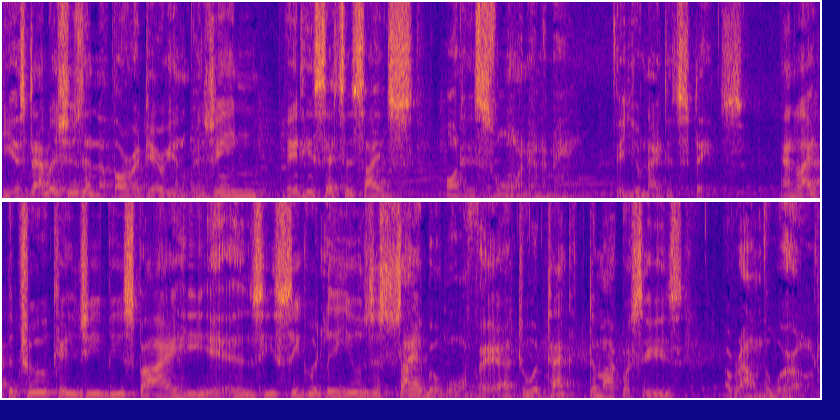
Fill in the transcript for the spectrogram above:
He establishes an authoritarian regime, then he sets his sights on his sworn enemy, the United States. And like the true KGB spy he is, he secretly uses cyber warfare to attack democracies around the world.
